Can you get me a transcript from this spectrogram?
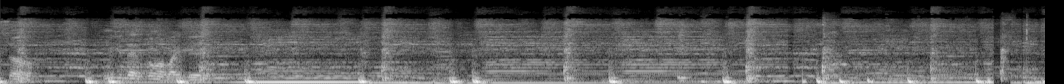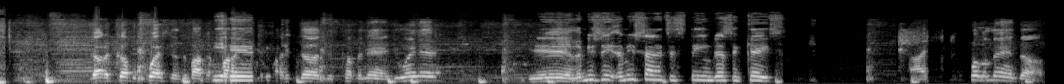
So let me get that going right there. Got a couple questions about the Yeah. everybody does is coming in. You in there? Yeah, let me see. Let me send it to Steam just in case. All right, pull them in though.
